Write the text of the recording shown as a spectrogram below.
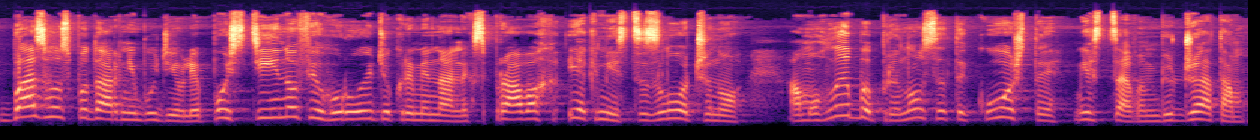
Безгосподарні будівлі постійно фігурують у кримінальних справах як місце злочину, а могли би приносити кошти місцевим бюджетам.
